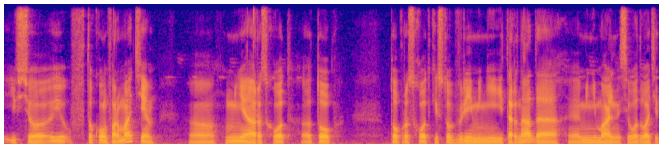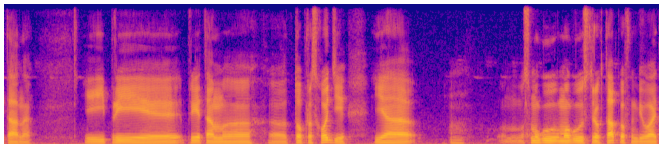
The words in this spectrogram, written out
И все. И в таком формате э, у меня расход э, топ топ расходки, стоп времени и торнадо э, минимальный, всего два титана. И при, при этом топ-расходе я смогу, могу с трех тапков набивать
